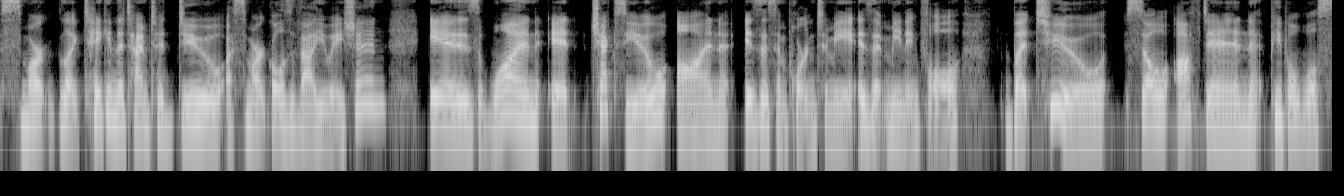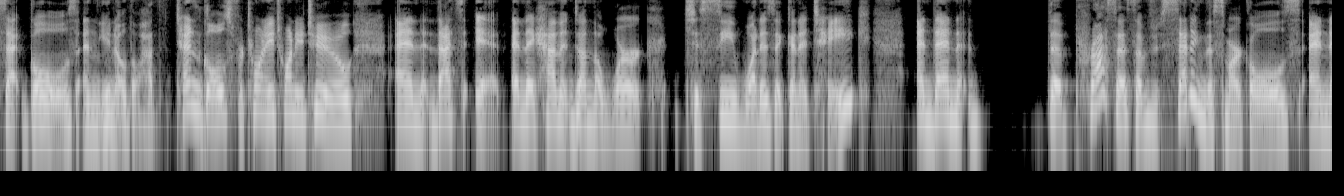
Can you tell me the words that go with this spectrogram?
smart like taking the time to do a smart goals evaluation is one it checks you on is this important to me? Is it meaningful? But two, so often people will set goals and, you know, they'll have 10 goals for 2022 and that's it. And they haven't done the work to see what is it going to take. And then the process of setting the smart goals and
